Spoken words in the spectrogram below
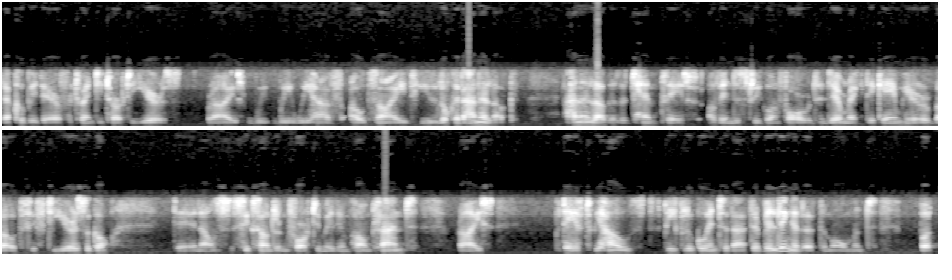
that could be there for 20, 30 years. Right, we, we, we have outside. You look at Analog. Analog is a template of industry going forward in Limerick. They came here about 50 years ago. They announced a 640 million pound plant, right? But they have to be housed. People who go into that, they're building it at the moment, but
